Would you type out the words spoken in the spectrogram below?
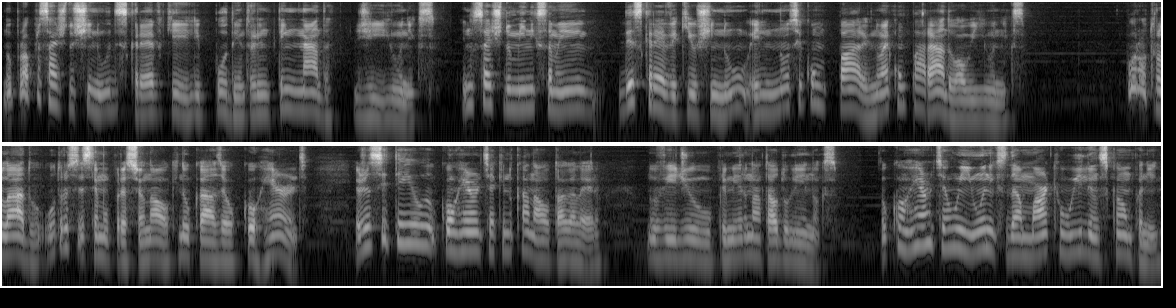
No próprio site do XINU descreve que ele por dentro ele não tem nada de Unix. E no site do Minix também descreve que o XINU ele não se compara, ele não é comparado ao Unix. Por outro lado, outro sistema operacional, que no caso é o Coherent, eu já citei o Coherent aqui no canal, tá galera? No vídeo O Primeiro Natal do Linux. O Coherent é um Unix da Mark Williams Company.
